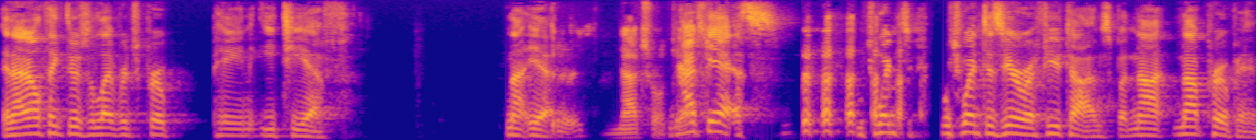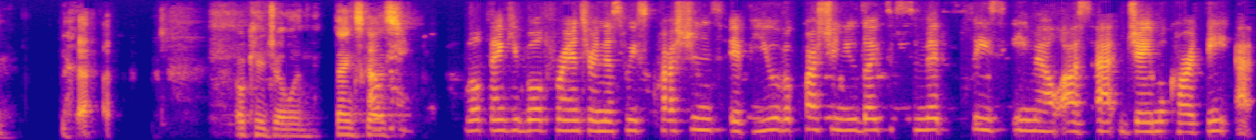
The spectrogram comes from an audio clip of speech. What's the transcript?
And I don't think there's a leverage propane ETF not yet. Natural gas. Not gas, which went to, which went to zero a few times, but not not propane. okay, Jolynn. Thanks, guys. Okay. Well, thank you both for answering this week's questions. If you have a question you'd like to submit, please email us at jmccarthy at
